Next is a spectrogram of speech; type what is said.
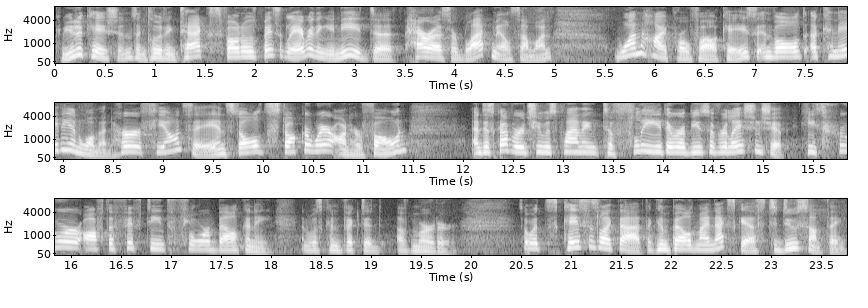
communications, including texts, photos, basically everything you need to harass or blackmail someone. One high profile case involved a Canadian woman. Her fiance installed stalkerware on her phone and discovered she was planning to flee their abusive relationship. He threw her off the 15th floor balcony and was convicted of murder. So it's cases like that that compelled my next guest to do something.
